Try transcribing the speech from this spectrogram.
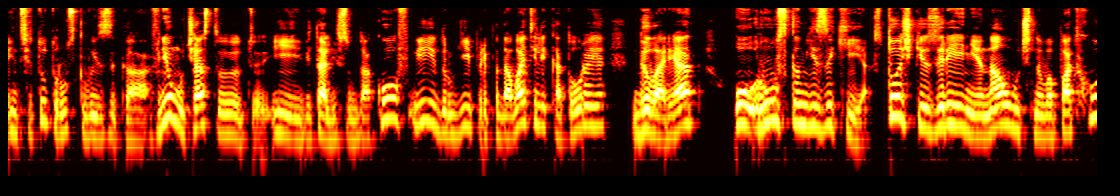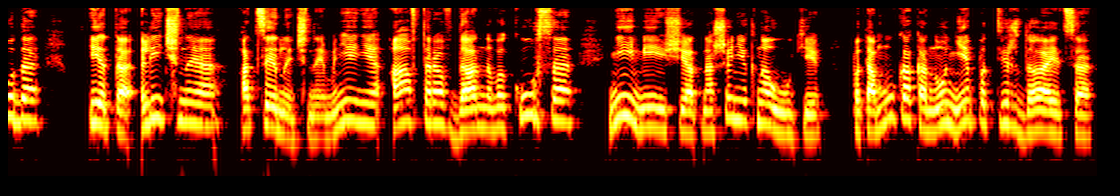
Институт русского языка. В нем участвуют и Виталий Сундаков, и другие преподаватели, которые говорят о русском языке. С точки зрения научного подхода это личное оценочное мнение авторов данного курса, не имеющее отношения к науке, потому как оно не подтверждается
